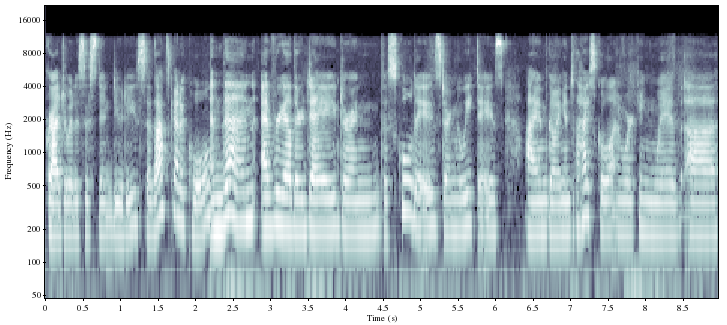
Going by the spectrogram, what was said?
graduate assistant duties, so that's kind of cool. And then every other day during the school days, during the weekdays, I am going into the high school and working with a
